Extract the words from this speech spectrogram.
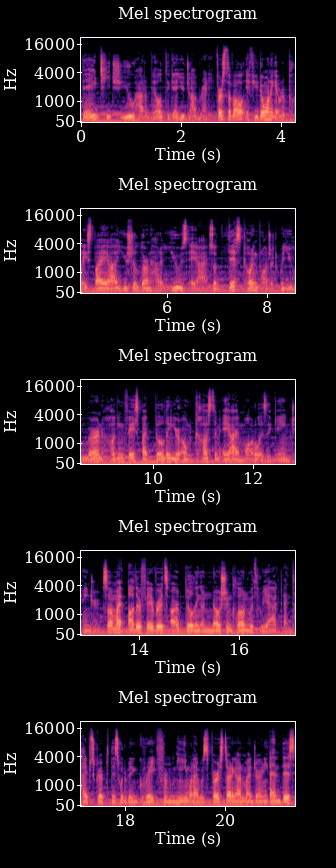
they teach you how to build to get you job ready. First of all, if you don't want to get replaced by AI, you should learn how to use AI. So, this coding project where you learn Hugging Face by building your own custom AI model is a game changer. Some of my other favorites are building a Notion clone with React and TypeScript. This would have been great for me when I was first starting out on my journey. And this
